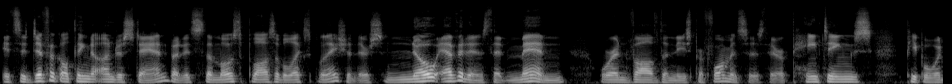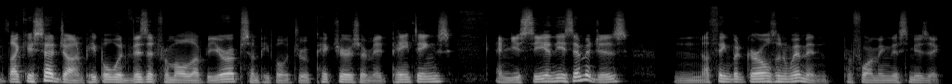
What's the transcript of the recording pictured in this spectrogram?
it's a difficult thing to understand, but it's the most plausible explanation. There's no evidence that men were involved in these performances. There are paintings. People would, like you said, John, people would visit from all over Europe. Some people drew pictures or made paintings. And you see in these images nothing but girls and women performing this music.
